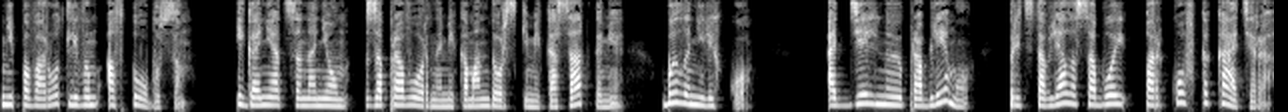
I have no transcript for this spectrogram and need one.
неповоротливым автобусом, и гоняться на нем за проворными командорскими касатками было нелегко. Отдельную проблему представляла собой парковка катера.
